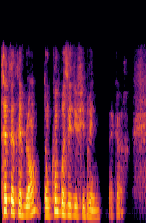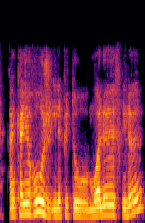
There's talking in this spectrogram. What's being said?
très très très blanc, donc composé du fibrine, d'accord? Un caillot rouge, il est plutôt moelleux, frileux,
